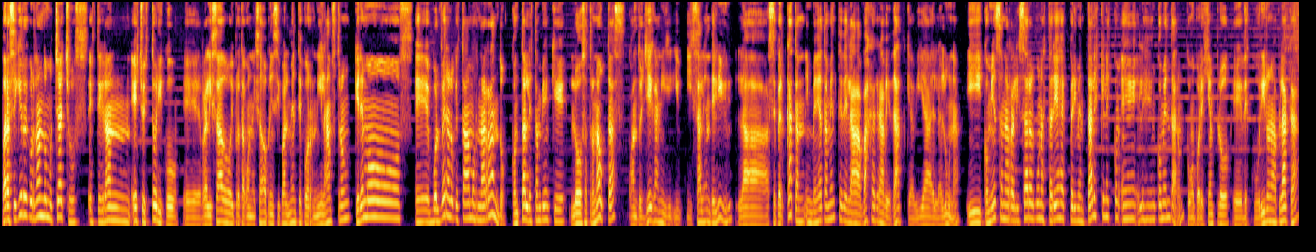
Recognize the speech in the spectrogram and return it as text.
Para seguir recordando muchachos este gran hecho histórico eh, realizado y protagonizado principalmente por Neil Armstrong, queremos eh, volver a lo que estábamos narrando, contarles también que los astronautas cuando llegan y, y- salen del Eagle se percatan inmediatamente de la baja gravedad que había en la Luna y comienzan a realizar algunas tareas experimentales que les, eh, encomendaron, como por ejemplo descubrir una placa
